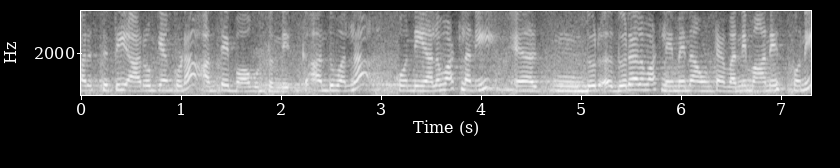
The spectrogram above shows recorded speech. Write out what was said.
పరిస్థితి ఆరోగ్యం కూడా అంతే బాగుంటుంది. అందువల్ల కొన్ని అలవాట్లని దుర్ దురలవాట్లు ఏమైనా ఉంటాయి అవన్నీ మానేసుకొని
